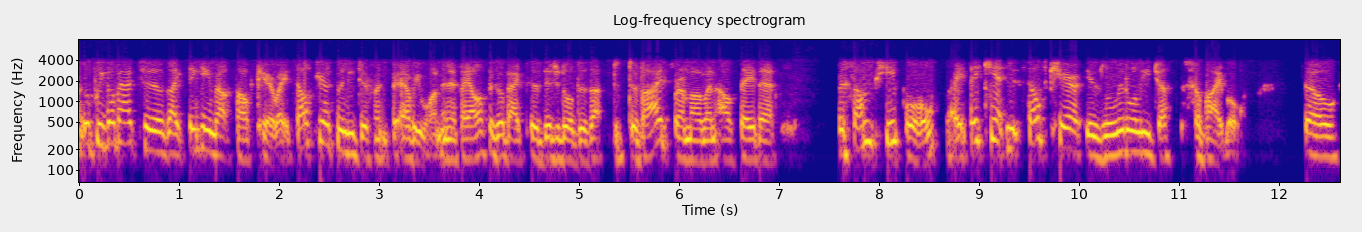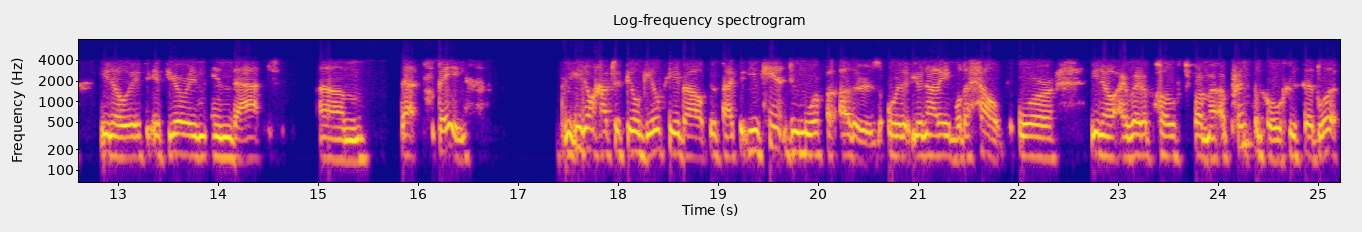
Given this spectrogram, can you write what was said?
if we go back to like thinking about self-care right self-care is going to be different for everyone and if i also go back to the digital divide for a moment i'll say that for some people, right, they can't, self care is literally just survival. So, you know, if, if you're in, in that, um, that space, you don't have to feel guilty about the fact that you can't do more for others or that you're not able to help. Or, you know, I read a post from a, principal who said, look,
